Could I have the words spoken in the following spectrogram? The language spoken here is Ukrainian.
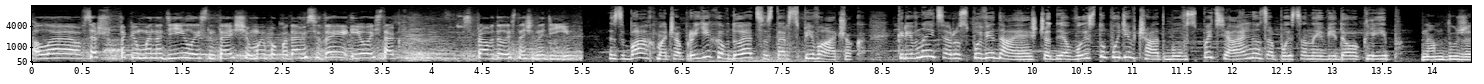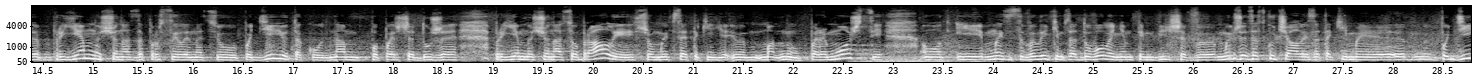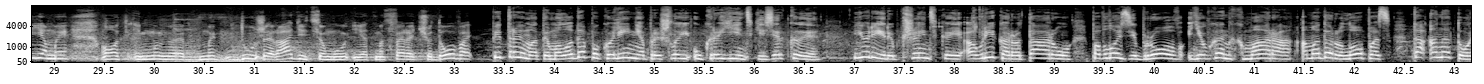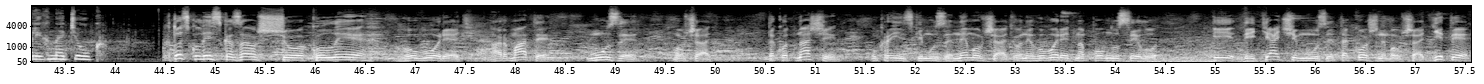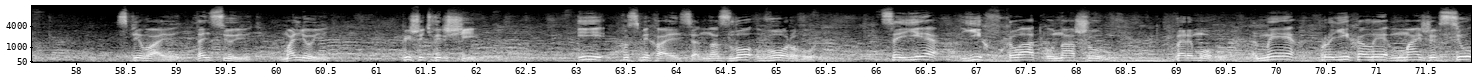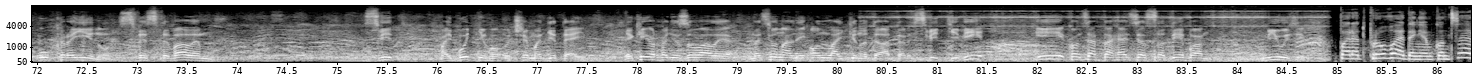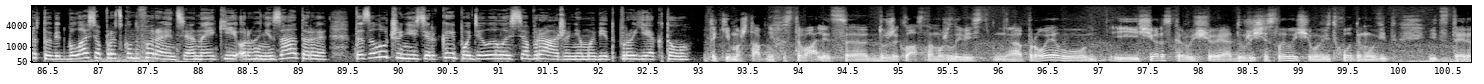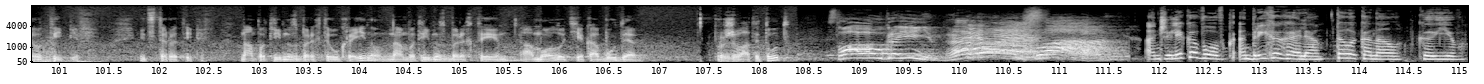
Але все ж таки ми надіялись на те, що ми попадемо сюди, і ось так справдились наші надії. З Бахмача приїхав дует сестер співачок. Керівниця розповідає, що для виступу дівчат був спеціально записаний відеокліп. Нам дуже приємно, що нас запросили на цю подію. Таку нам, по-перше, дуже приємно, що нас обрали, що ми все таки є, ну, переможці. От і ми з великим задоволенням, тим більше в ми вже заскучали за такими е, подіями. От і ми, ми дуже раді цьому, і атмосфера чудова. Підтримати молоде покоління прийшли й українські зірки. Юрій Рибчинський, Ауріка Ротару, Павло Зібров, Євген Хмара, Амадор Лопес та Анатолій Гнатюк. Хтось колись сказав, що коли говорять гармати, музи мовчать. Так от наші українські музи не мовчать, вони говорять на повну силу. І дитячі музи також не мовчать. Діти співають, танцюють, малюють, пишуть вірші і посміхаються на зло ворогу. Це є їх вклад у нашу перемогу. Ми проїхали майже всю Україну з фестивалем світ майбутнього очима дітей, який організували національний онлайн кінотеатр Світ ТІВІ і концертна агенція Садиба М'юзік. Перед проведенням концерту відбулася прес-конференція, на якій організатори та залучені зірки поділилися враженнями від проєкту. Такі масштабні фестивалі це дуже класна можливість е, прояву. І ще раз кажу, що я дуже щасливий, що ми відходимо від, від стереотипів. Від стереотипів. Нам потрібно зберегти Україну, нам потрібно зберегти молодь, яка буде проживати тут. Слава Україні! Героям слава! Анжеліка Вовк, Андрій Гагеля, телеканал Київ.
